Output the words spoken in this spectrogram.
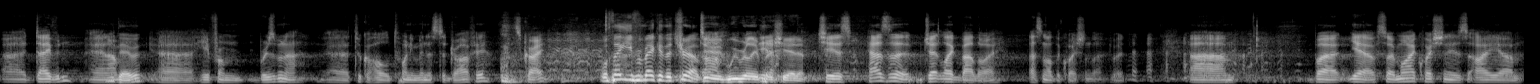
Uh, David, and I'm David. Uh, here from Brisbane. I uh, took a whole 20 minutes to drive here. That's great. Well, thank you for making the trip. Dude, we really Yeah. appreciate it. Cheers. How's the jet lag, by the way? That's not the question, though. But, um, but yeah, so my question is I, um,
